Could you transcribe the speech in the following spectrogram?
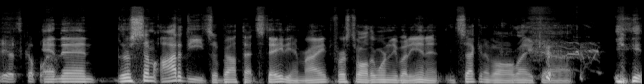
Yeah, it's a couple. And hours. then there's some oddities about that stadium, right? First of all, there weren't anybody in it, and second of all, like uh, you,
